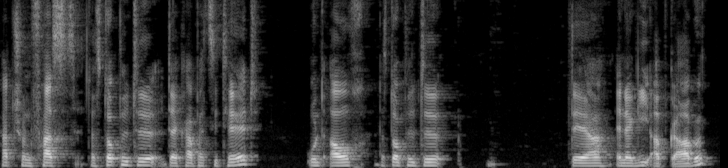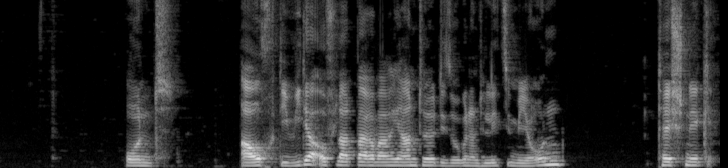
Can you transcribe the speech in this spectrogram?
hat schon fast das Doppelte der Kapazität und auch das Doppelte der Energieabgabe. Und auch die wiederaufladbare Variante, die sogenannte Lithium-Ionen-Technik,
